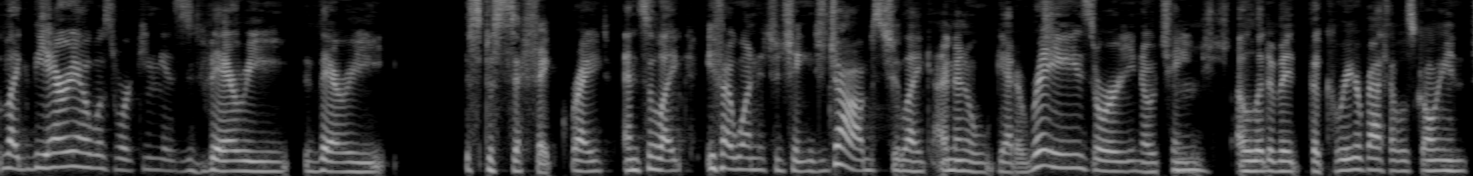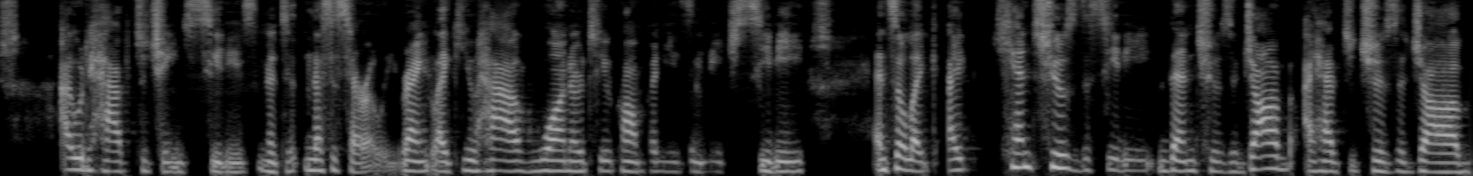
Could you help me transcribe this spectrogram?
like the area I was working is very, very specific, right? And so like if I wanted to change jobs to like, I don't know, get a raise or, you know, mm. change mm. a little bit the career path I was going, I would have to change cities necessarily, right? Like you have one or two companies in each city. And so like I can't choose the city, then choose a job. I have to choose a job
